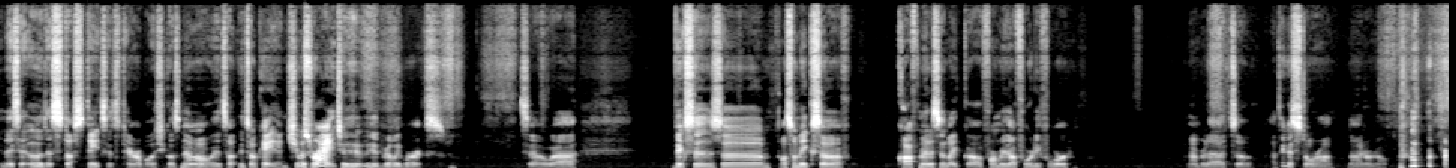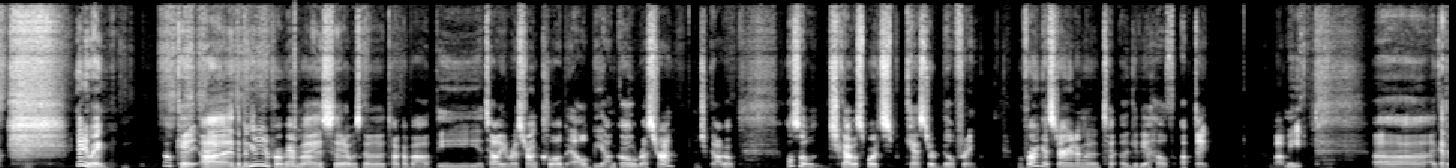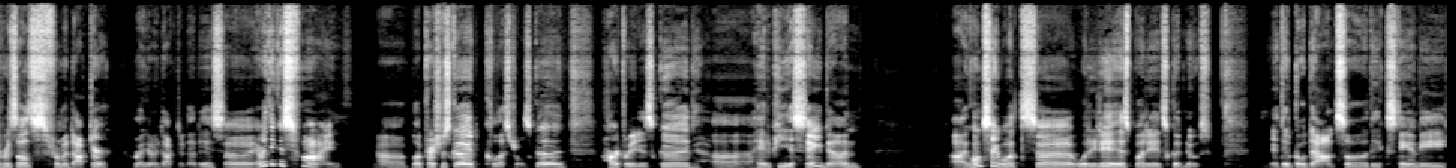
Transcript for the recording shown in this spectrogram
and they said, "Oh, this stuff stinks. It's terrible." And she goes, "No, it's it's okay." And she was right. It, it really works. So, uh, Vicks is uh, also makes uh, cough medicine like uh, Formula Forty Four. Remember that? So I think it's still around. I don't know. anyway, okay. Uh, at the beginning of the program, I said I was going to talk about the Italian restaurant Club El Bianco restaurant in Chicago. Also, Chicago sportscaster Bill Frink. Before I get started, I'm going to uh, give you a health update about me. Uh, I got the results from a doctor, regular doctor that is. Uh, everything is fine. Uh, blood pressure is good, cholesterol is good, heart rate is good. Uh, I had a PSA done. I won't say what's uh, what it is, but it's good news. It did go down. So the Xtandi,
